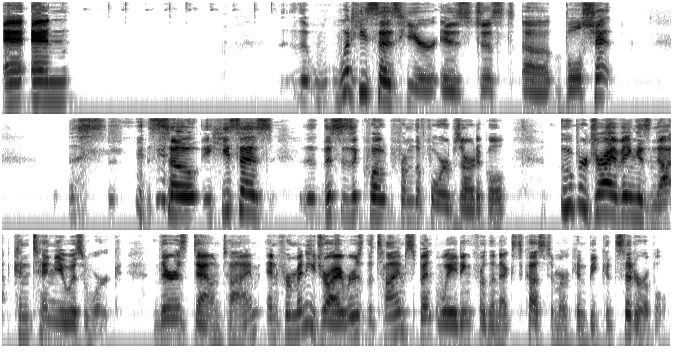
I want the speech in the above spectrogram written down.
and, and the, what he says here is just uh, bullshit. so he says, this is a quote from the Forbes article Uber driving is not continuous work. There is downtime, and for many drivers, the time spent waiting for the next customer can be considerable.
